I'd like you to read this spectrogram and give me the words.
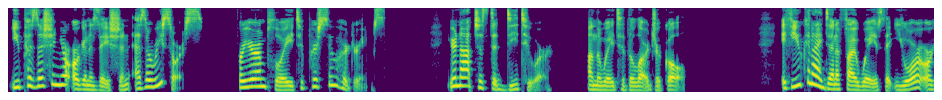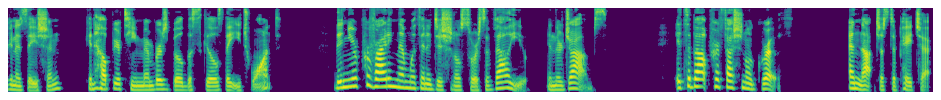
you position your organization as a resource for your employee to pursue her dreams. You're not just a detour on the way to the larger goal. If you can identify ways that your organization can help your team members build the skills they each want, then you're providing them with an additional source of value in their jobs. It's about professional growth and not just a paycheck.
